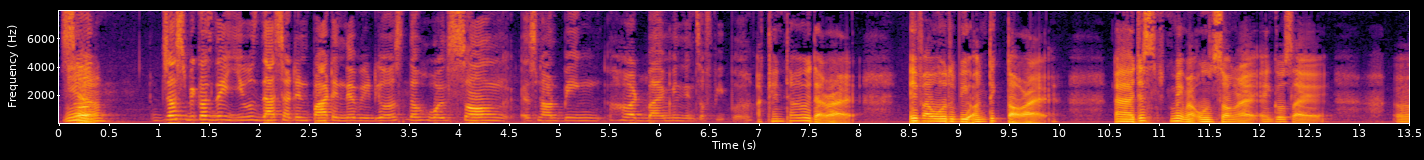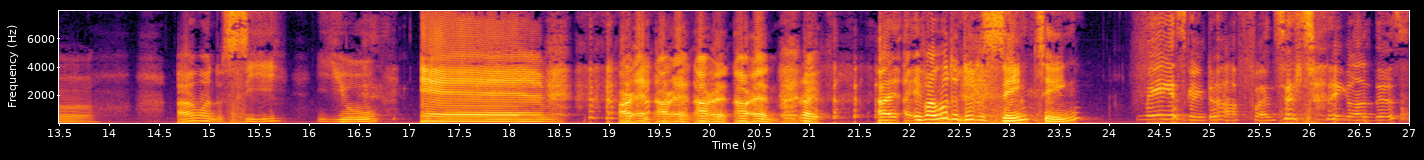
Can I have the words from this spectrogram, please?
So Yeah. Just because they use that certain part in their videos, the whole song is not being heard by millions of people. I can tell you that right. If I were to be on TikTok, right, and I just make my own song, right, and it goes like, uh, I want to see you and RN, RN, RN, RN, right. I, if I were to do the same thing, May is going to have fun censoring all this.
